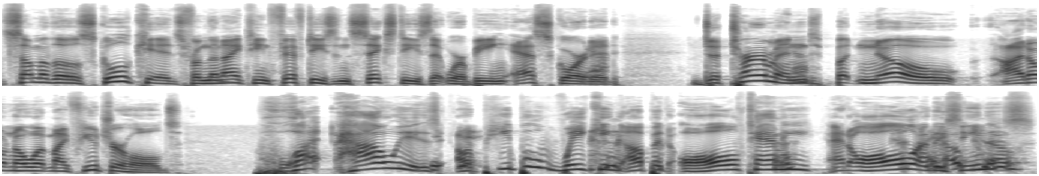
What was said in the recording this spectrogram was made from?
some of those school kids from the 1950s and 60s that were being escorted, determined but no, I don't know what my future holds. What how is are people waking up at all, Tammy? At all? Are they seeing so. this?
